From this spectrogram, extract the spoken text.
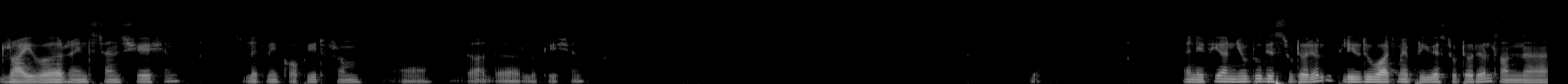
driver instantiation. So let me copy it from uh, the other location and if you are new to this tutorial please do watch my previous tutorials on uh,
